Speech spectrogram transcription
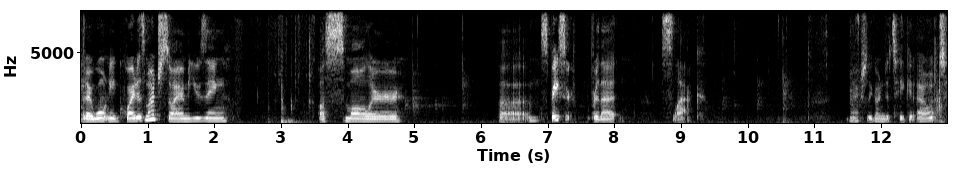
that I won't need quite as much, so I am using a smaller uh, spacer for that slack. I'm actually going to take it out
